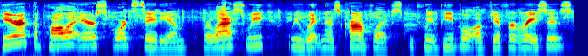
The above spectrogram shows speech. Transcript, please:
Here at the PalaEUR Sports Stadium, where last week we witnessed conflicts between people of different races,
